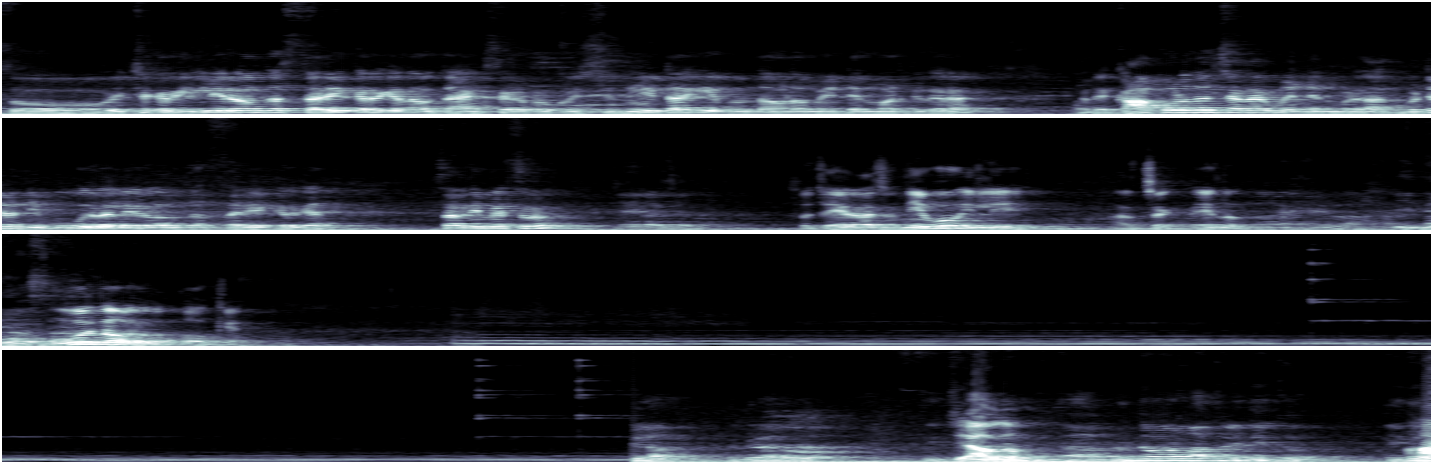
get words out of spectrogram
ಸೊ ವೀಕ್ಷಕರು ಇಲ್ಲಿರುವಂಥ ಸ್ಥಳೀಕರಿಗೆ ನಾವು ಥ್ಯಾಂಕ್ಸ್ ಹೇಳಬೇಕು. ಇಷ್ಟು ನೀಟಾಗಿ ಬೃಂದಾವನ ಮೇಂಟೈನ್ ಮಾಡ್ತಿದ್ದಾರೆ. ಅದೇ ಕಾಪೋಳದಲ್ಲಿ ಚೆನ್ನಾಗಿ ಮೇಂಟೈನ್ ಮಾಡಿದ್ರು ಅದು ಬಿಟ್ಟರೆ ನಿಮ್ಮ ಊರಲ್ಲಿ ಇರುವಂಥ ಸ್ಥಳೀಕರಿಗೆ. ಸರ್ ನಿಮ್ಮ ಹೆಸರು? ಸೊ ಜಯರಾಜ ನೀವು ಇಲ್ಲಿ ಅರ್ಚಕ್ ಏನು? ಊರಿನವರು ಓಕೆ. ಯಾವುದು? ಬೃಂದಾವನ ಮಾತ್ರ ಇದ್ದಿದ್ದು. ಇದು- ಹಾ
